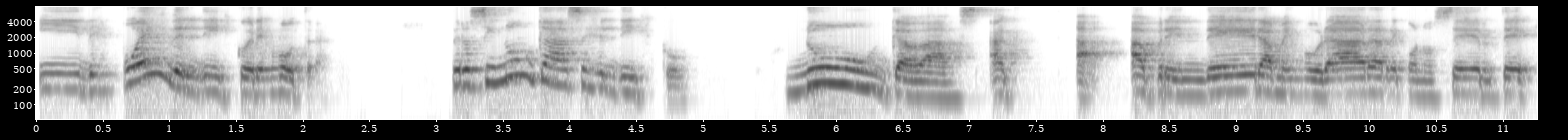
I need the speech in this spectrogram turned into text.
y después del disco eres otra. Pero si nunca haces el disco, nunca vas a, aprender, a mejorar, a reconocerte,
